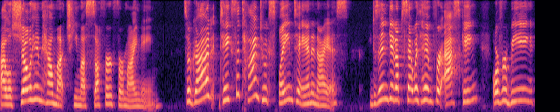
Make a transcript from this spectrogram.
I will show him how much he must suffer for my name. So God takes the time to explain to Ananias. He doesn't get upset with him for asking or for being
